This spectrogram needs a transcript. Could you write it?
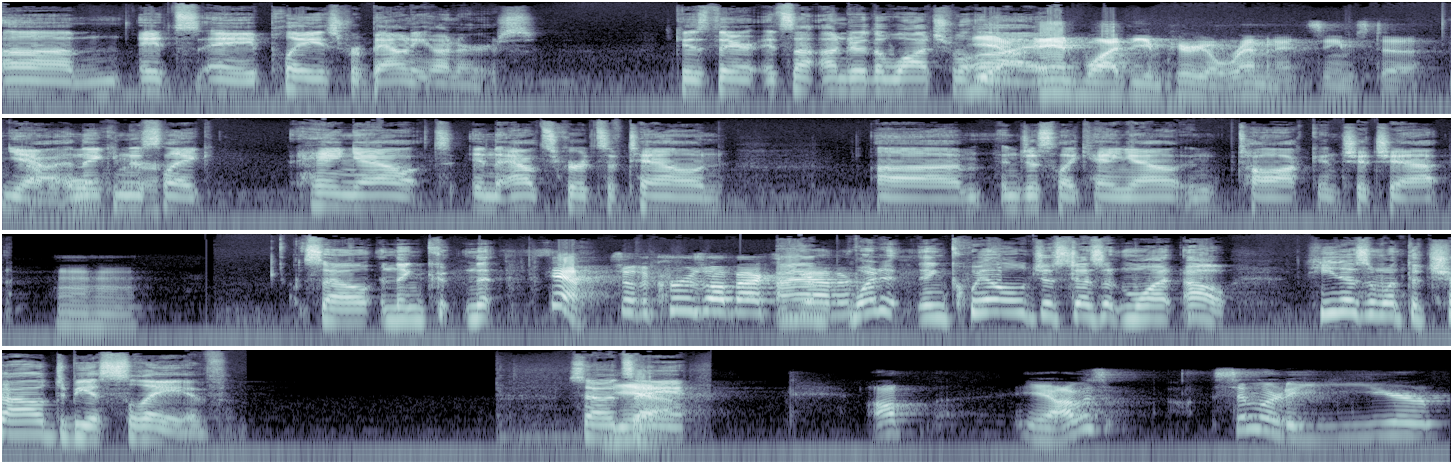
um, it's a place for bounty hunters. Because they're it's not under the watchful Yeah, eye. and why the Imperial remnant seems to yeah, and they can just like hang out in the outskirts of town, um, and just like hang out and talk and chit chat. Mm-hmm. So and then Yeah, so the crew's all back together. um, what and Quill just doesn't want. Oh, he doesn't want the child to be a slave. So it's Yeah. a I'll, yeah, I was similar to your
